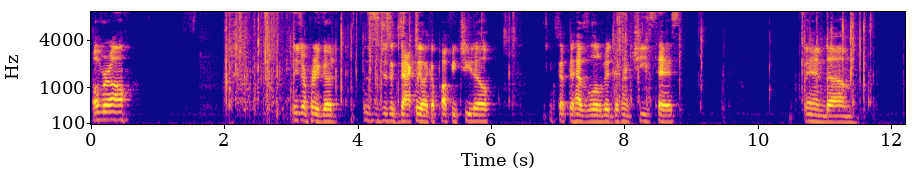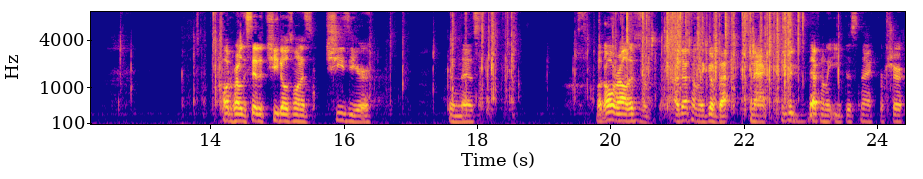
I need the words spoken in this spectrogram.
Overall, these are pretty good. This is just exactly like a puffy Cheeto, except it has a little bit different cheese taste. And um, I would probably say the Cheetos one is cheesier than this. But overall, this is a, a definitely good snack. You could definitely eat this snack for sure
